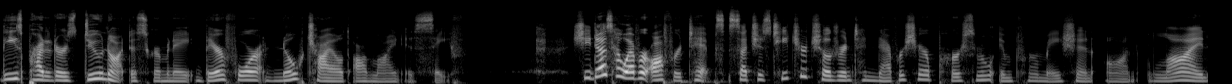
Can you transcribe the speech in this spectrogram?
These predators do not discriminate, therefore, no child online is safe. She does, however, offer tips such as teach your children to never share personal information online.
